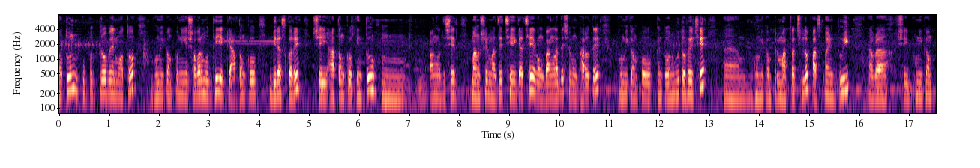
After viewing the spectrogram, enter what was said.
নতুন উপদ্রবের মতো ভূমিকম্প নিয়ে সবার মধ্যেই একটি আতঙ্ক বিরাজ করে। সেই আতঙ্ক কিন্তু বাংলাদেশের মানুষের মাঝে ছেয়ে গেছে এবং বাংলাদেশ এবং ভারতে ভূমিকম্প কিন্তু অনুভূত হয়েছে। ভূমিকম্পের মাত্রা ছিল পাঁচ পয়েন্ট দুই। আমরা সেই ভূমিকম্প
